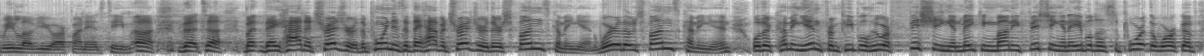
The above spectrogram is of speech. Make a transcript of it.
We love you, our finance team. Uh, but, uh, but they had a treasurer. The point is, if they have a treasurer, there's funds coming in. Where are those funds coming in? Well, they're coming in from people who are fishing and making money fishing and able to support the work of,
